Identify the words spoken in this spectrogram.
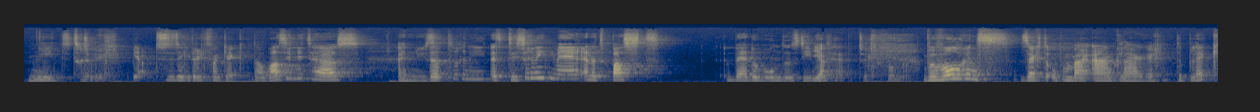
niet, Niet terug. terug. Ja, dus ze zeggen direct van, kijk, dat was in dit huis. En nu Dat- het er niet. Het is er niet meer en het past bij de wondes die we Ja. hebben teruggevonden. Vervolgens zegt de openbaar aanklager de plek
